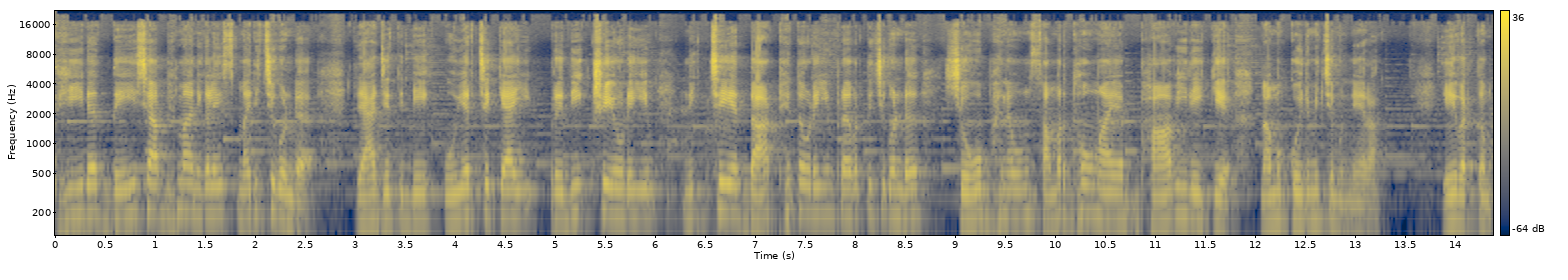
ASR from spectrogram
ധീര ദേശാഭിമാനികളെ സ്മരിച്ചുകൊണ്ട് രാജ്യത്തിന്റെ ഉയർച്ചയ്ക്കായി പ്രതീക്ഷയോടെയും നിശ്ചയദാർഢ്യത്തോടെയും പ്രവർത്തിച്ചുകൊണ്ട് ശോഭനവും സമൃദ്ധവുമായ ഭാവിയിലേക്ക് നമുക്കൊരുമിച്ച് മുന്നേറാം. ഏവർക്കും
